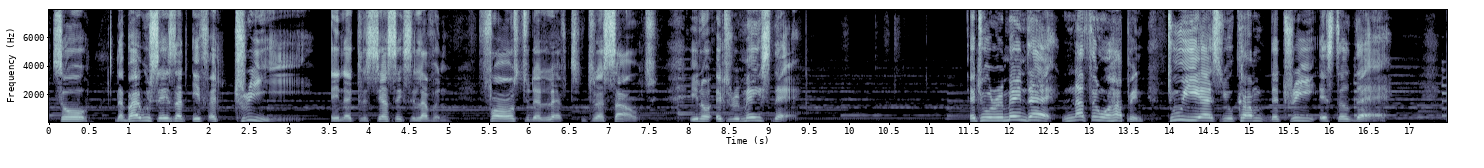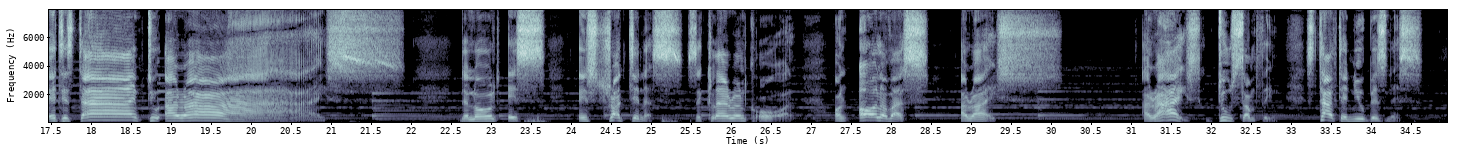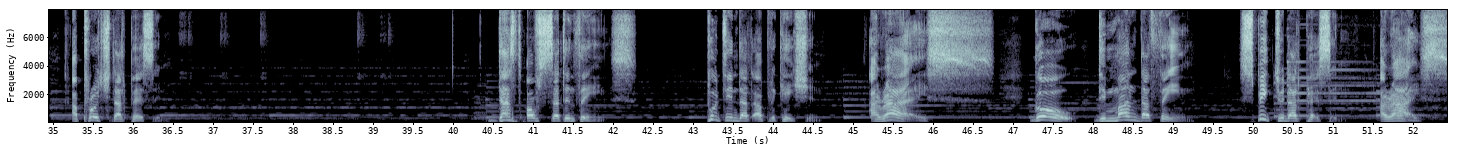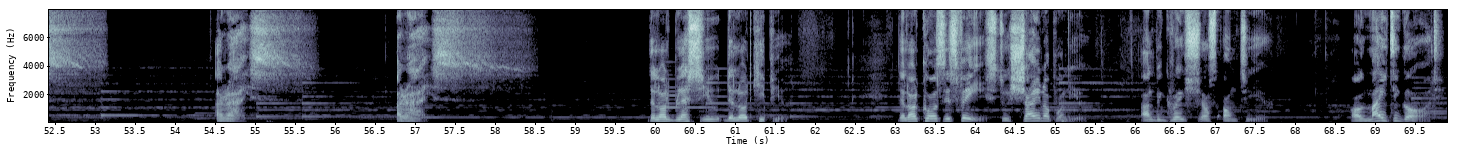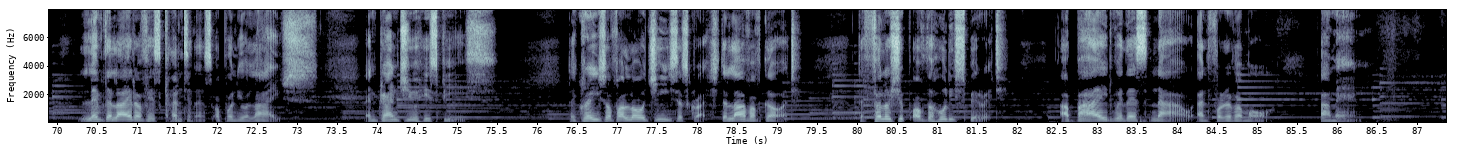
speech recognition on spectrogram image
So the bible says that if a tree in ecclesiastes 11 falls to the left to the south you know it remains there it will remain there. Nothing will happen. Two years you come, the tree is still there. It is time to arise. The Lord is instructing us. It's a clarion call on all of us. Arise. Arise. Do something. Start a new business. Approach that person dust off certain things, put in that application, arise, go, demand that thing, speak to that person, arise. Arise. Arise. The Lord bless you. The Lord keep you. The Lord cause his face to shine upon you and be gracious unto you. Almighty God, lift the light of his countenance upon your lives and grant you his peace. The grace of our Lord Jesus Christ, the love of God, the fellowship of the Holy Spirit abide with us now and forevermore. Amen.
